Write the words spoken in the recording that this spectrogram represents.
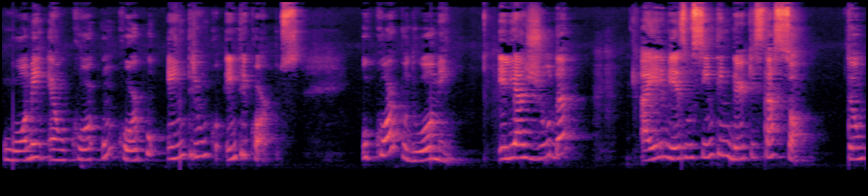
O homem é um, cor, um corpo entre, um, entre corpos. O corpo do homem, ele ajuda a ele mesmo se entender que está só. Então,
